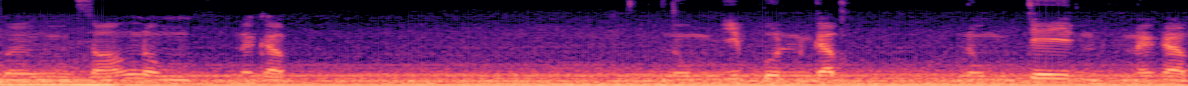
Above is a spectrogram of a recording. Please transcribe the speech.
เบิ่งสองห ครับหนุ่มญี่ปุ่นกับหนุ่มจีนนะครับ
